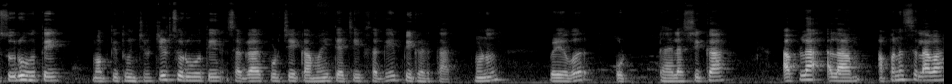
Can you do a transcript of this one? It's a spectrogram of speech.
सुरू होते. मग तिथून चिडचिड सुरू होते. सगळ्या पुढचे कामही त्याचे सगळे बिघडतात. म्हणून वेळेवर उठायला शिका. आपला अलार्म आपणच लावा.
